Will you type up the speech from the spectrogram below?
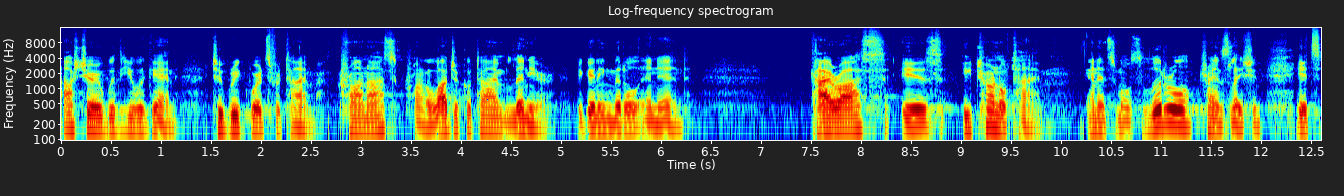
I'll share it with you again. Two Greek words for time chronos, chronological time, linear, beginning, middle, and end. Kairos is eternal time. And its most literal translation, it's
